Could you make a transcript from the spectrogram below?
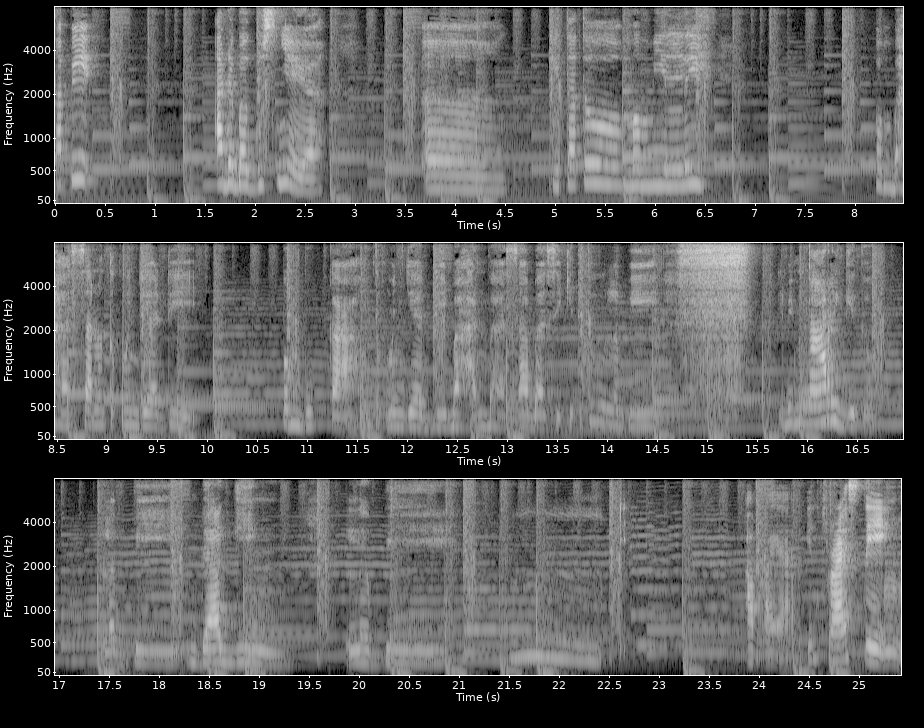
Tapi ada bagusnya ya uh, kita tuh memilih pembahasan untuk menjadi pembuka untuk menjadi bahan bahasa basi kita lebih lebih menarik gitu lebih daging lebih hmm, apa ya interesting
